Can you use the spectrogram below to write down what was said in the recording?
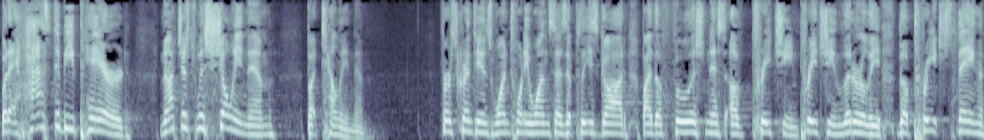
but it has to be paired not just with showing them, but telling them. 1 Corinthians 1.21 says it pleased God by the foolishness of preaching. Preaching, literally, the preached thing,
